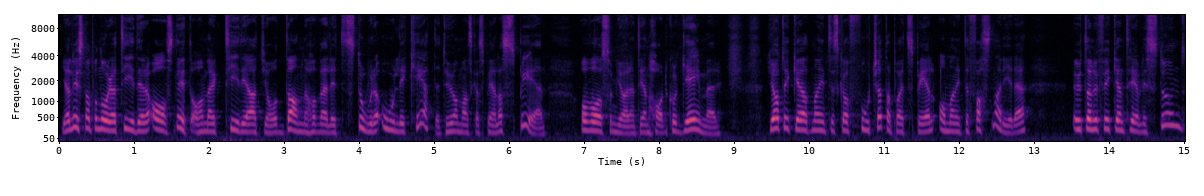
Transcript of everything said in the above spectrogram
Jag lyssnar på några tidigare avsnitt och har märkt tidigare att jag och Danne har väldigt stora olikheter till hur man ska spela spel och vad som gör en till en hardcore gamer. Jag tycker att man inte ska fortsätta på ett spel om man inte fastnar i det utan du fick en trevlig stund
